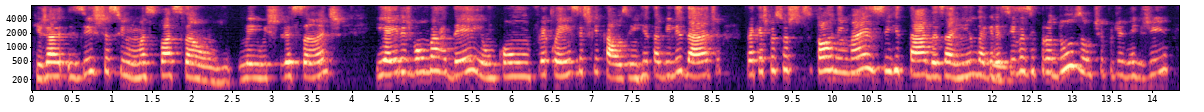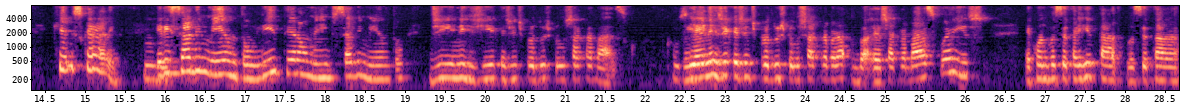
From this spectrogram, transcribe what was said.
que já existe assim uma situação meio estressante, e aí eles bombardeiam com frequências que causam irritabilidade para que as pessoas se tornem mais irritadas ainda, agressivas Isso. e produzam o tipo de energia que eles querem. Uhum. Eles se alimentam, literalmente se alimentam de energia que a gente produz pelo chakra básico. E a energia que a gente produz pelo chakra, é, chakra básico é isso. É quando você está irritado, você está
